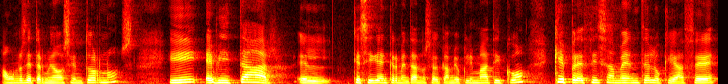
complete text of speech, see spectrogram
a unos determinados entornos y evitar el, que siga incrementándose el cambio climático, que precisamente lo que hace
